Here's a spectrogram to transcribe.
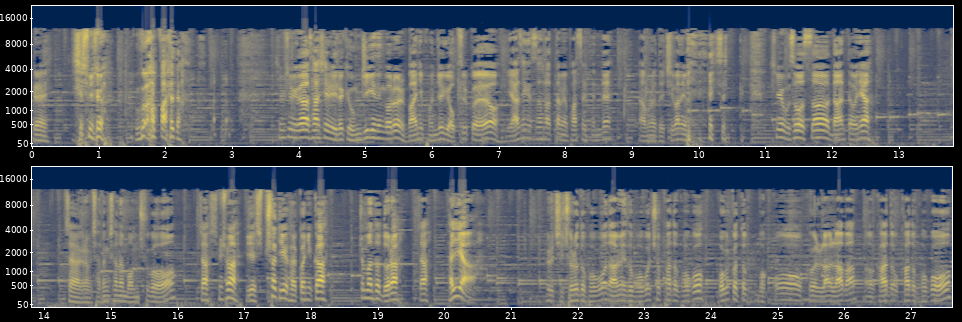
그래, 심심이가, 우와, 빠르다. 심심이가 사실 이렇게 움직이는 거를 많이 본 적이 없을 거예요. 야생에서 살았다면 봤을 텐데, 아무래도 집안에 있으니까. 심심이 무서웠어. 나한테 오냐? 자, 그럼 자동차는 멈추고. 자, 심심아, 이제 10초 뒤에 갈 거니까, 좀만 더 놀아. 자, 달려! 그렇지. 조로도 보고 남해도 보고 초파도 보고 먹을 것도 먹고 그걸 라, 라바? 어, 가도 가도 보고.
